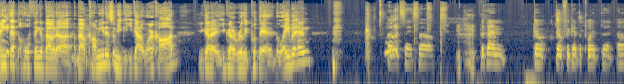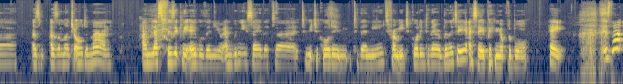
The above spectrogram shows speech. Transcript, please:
Ain't that the whole thing about uh about communism? You you gotta work hard. You gotta you gotta really put the the labor in. I would say so. But then, don't don't forget the point that uh, as as a much older man, I'm less physically able than you. And wouldn't you say that uh, to each according to their needs, from each according to their ability? I say picking up the ball. Hey, is that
